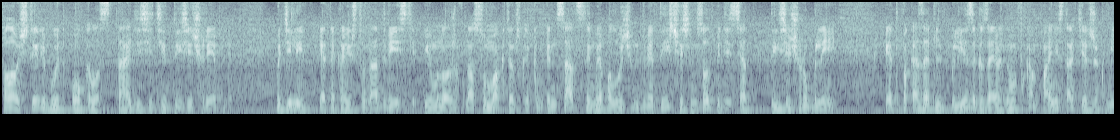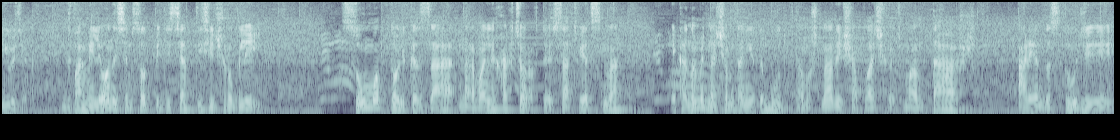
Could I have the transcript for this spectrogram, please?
Fallout 4 будет около 110 тысяч реплик. Поделив это количество на 200 и умножив на сумму актерской компенсации, мы получим 2750 тысяч рублей. Это показатель близок к заведомому в компании Strategic Music. 2 миллиона 750 тысяч рублей. Сумма только за нормальных актеров. То есть, соответственно, экономить на чем-то они да будут, потому что надо еще оплачивать монтаж, аренда студии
